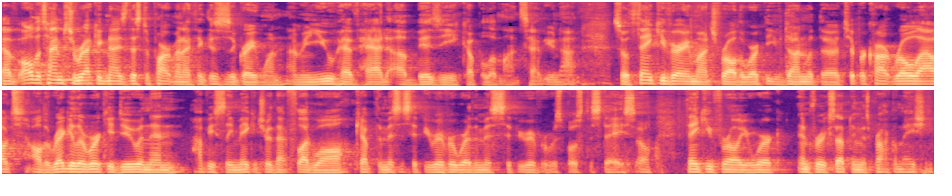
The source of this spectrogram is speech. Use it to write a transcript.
of all the times to recognize this department, I think this is a great one. I mean, you have had a busy couple of months, have you not? So thank you very much for all the work that you've done with the tipper cart rollout, all the regular work you do, and then obviously making sure that flood wall kept the Mississippi River where the Mississippi River was supposed to stay. So thank you for all your work and for accepting this proclamation.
